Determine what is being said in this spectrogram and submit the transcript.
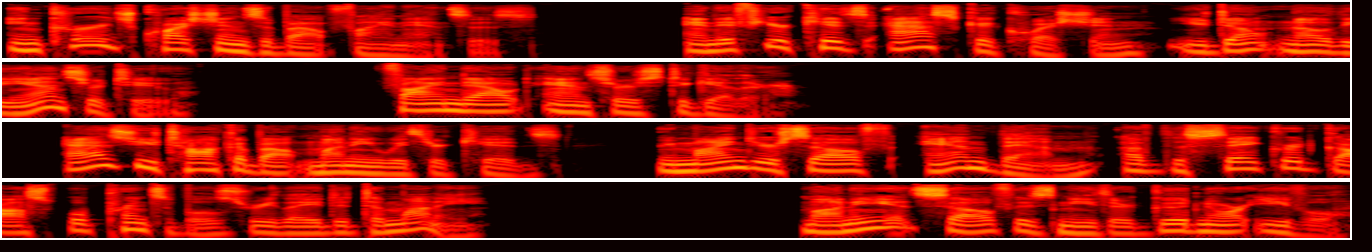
Encourage questions about finances. And if your kids ask a question you don't know the answer to, find out answers together. As you talk about money with your kids, remind yourself and them of the sacred gospel principles related to money. Money itself is neither good nor evil,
